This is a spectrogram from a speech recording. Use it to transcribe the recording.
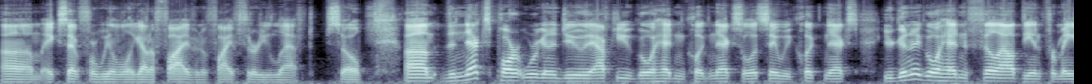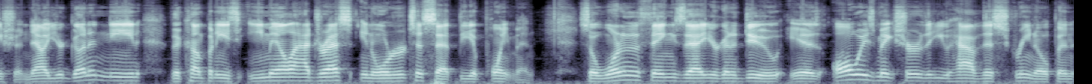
um, except for we only got a 5 and a 5.30 left. So um, the next part we're going to do after you go ahead and click next, so let's say we click next, you're going to go ahead and fill out the information. Now you're going to need the company's email address in order to set the appointment. So one of the things that you're going to do is always make sure that you have this screen open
